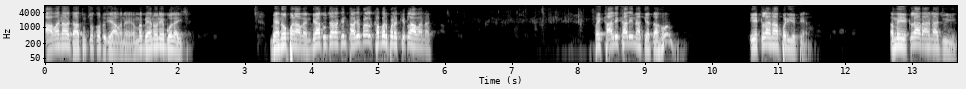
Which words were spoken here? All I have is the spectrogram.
આવાના ધાતુ ચોકરો જે આવવાના અમે બહેનોને બોલાય છે. બહેનો પણ આવે બે હાથ ઊંચા રાખીને તારે પડે ખબર પડે કેટલા આવવાના ભાઈ, ખાલી ખાલી ના કહેતા હો. એકલા ના પડીએ ત્યાં. અમે એકલા રાહ ના જોઈએ.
